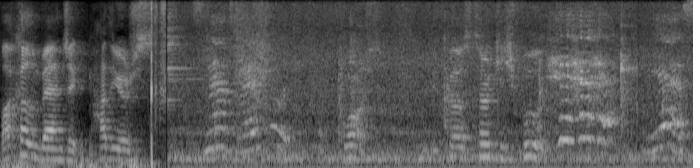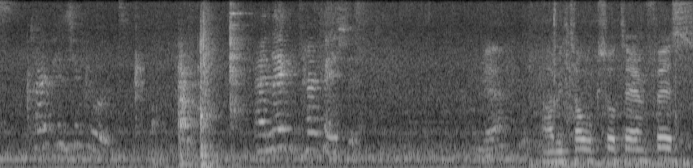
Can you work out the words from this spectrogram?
Bakalım beğenecek mi? Hadi görüşürüz. Smells very good. Of course. Because Turkish food. Yes, Turkish food. I like Turkish. Yeah. Abi tavuk sote enfes.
